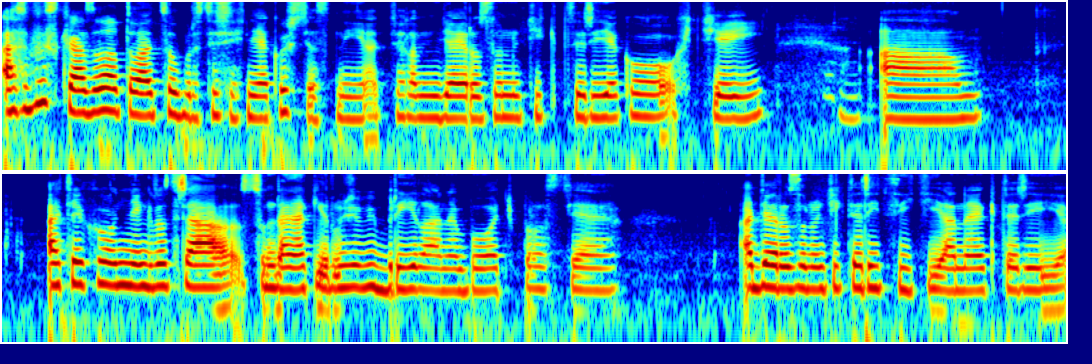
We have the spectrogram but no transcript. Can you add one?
Asi bych zkázala to, ať jsou prostě všichni jako šťastní, ať hlavně dělají rozhodnutí, kteří jako chtějí. Hmm. A ať jako někdo třeba sundá nějaký růžový brýle, nebo ať prostě ať dělají rozhodnutí, kteří cítí a ne kteří, uh,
